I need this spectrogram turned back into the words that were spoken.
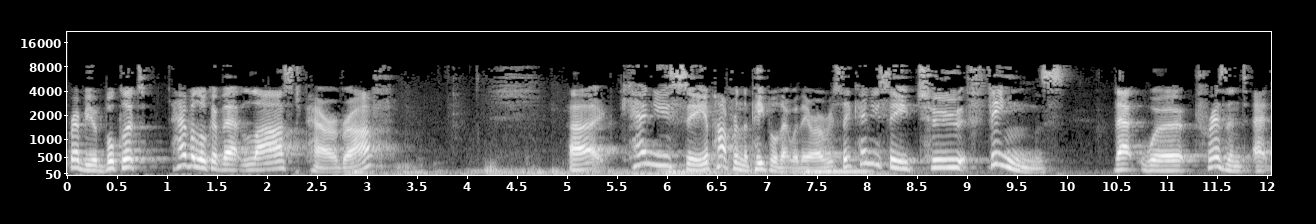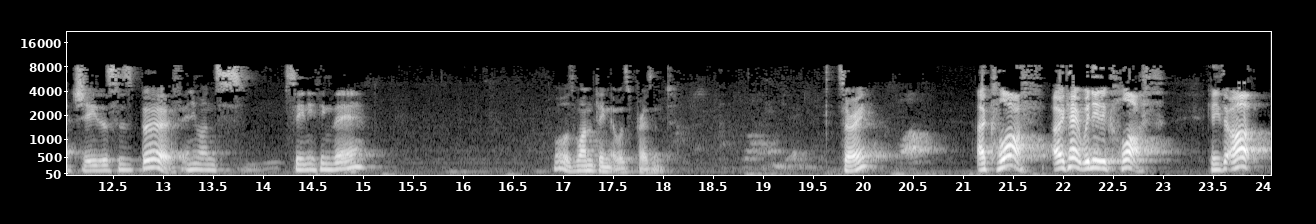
grab your booklet. Have a look at that last paragraph. Uh, can you see, apart from the people that were there, obviously, can you see two things that were present at Jesus' birth? Anyone see anything there? What was one thing that was present? Sorry? A cloth. Okay, we need a cloth. Can you say, oh,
